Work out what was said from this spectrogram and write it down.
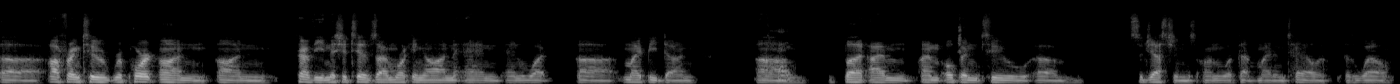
uh, offering to report on, on kind of the initiatives I'm working on and, and what uh, might be done. Um, but I'm, I'm open to um, suggestions on what that might entail as well.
